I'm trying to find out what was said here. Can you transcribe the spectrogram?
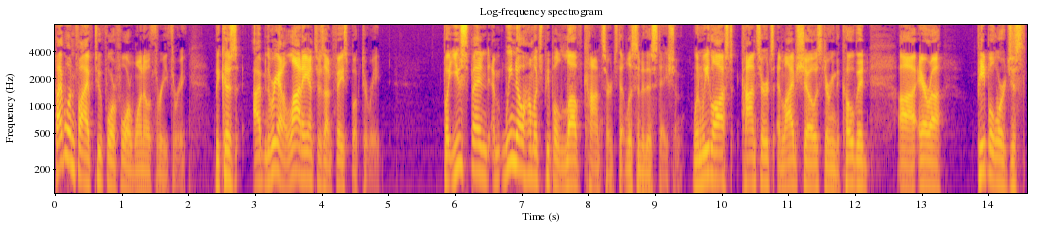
515-244-1033. Because I mean, we got a lot of answers on Facebook to read. But you spend, we know how much people love concerts that listen to this station. When we lost concerts and live shows during the COVID uh, era, people were just,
